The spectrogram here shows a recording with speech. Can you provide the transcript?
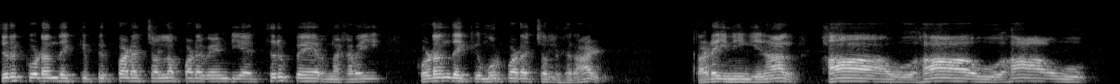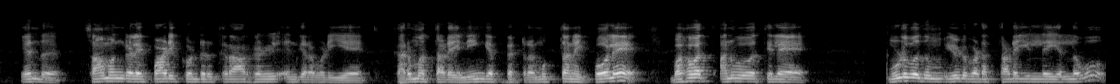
திருக்குடந்தைக்கு பிற்படச் சொல்லப்பட வேண்டிய திருப்பெயர் நகரை குழந்தைக்கு முற்படச் சொல்கிறாள் தடை நீங்கினால் ஹாவு ஹாவு ஹாவு என்று சாமங்களை பாடிக்கொண்டிருக்கிறார்கள் என்கிறபடியே கர்மத்தடை நீங்க பெற்ற முக்தனைப் போலே பகவத் அனுபவத்திலே முழுவதும் ஈடுபட தடையில்லை அல்லவோ?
